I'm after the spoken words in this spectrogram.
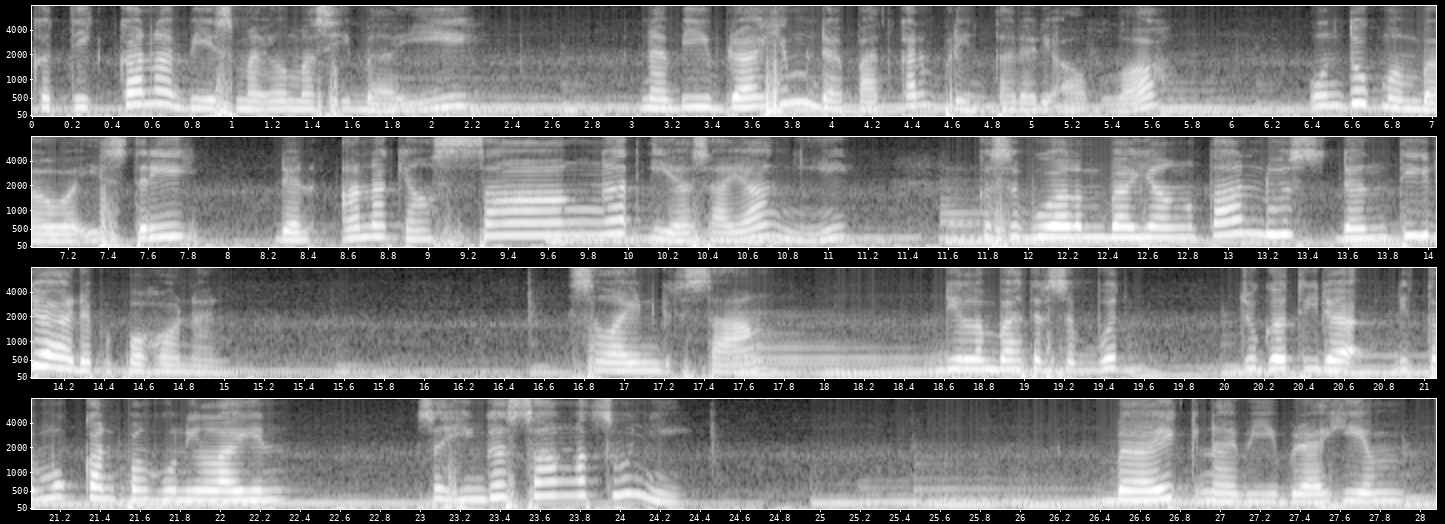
Ketika Nabi Ismail masih bayi, Nabi Ibrahim mendapatkan perintah dari Allah untuk membawa istri dan anak yang sangat ia sayangi ke sebuah lembah yang tandus dan tidak ada pepohonan. Selain gersang, di lembah tersebut juga tidak ditemukan penghuni lain, sehingga sangat sunyi. Baik Nabi Ibrahim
